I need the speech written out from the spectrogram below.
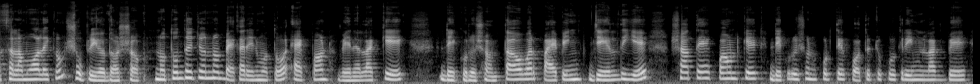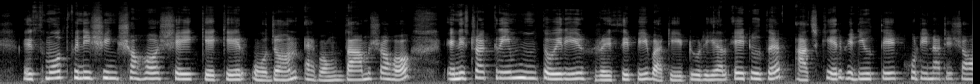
আসসালামু আলাইকুম, সুপ্রিয় দর্শক। নতুনদের জন্য বেকারির মতো এক পাউন্ড ভ্যানিলা কেক, ডেকোরেশন তাও আবার পাইপিং জেল দিয়ে সাথে এক পাউন্ড কেক, ডেকোরেশন করতে কতটুকু ক্রিম লাগবে? স্মুথ ফিনিশিং সহ সেই কেকের ওজন এবং দাম সহ ইনস্টা ক্রিম তৈরির রেসিপি বা টিউটোরিয়াল এ টু জেড আজকের ভিডিওতে খুঁটিনাটি সহ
